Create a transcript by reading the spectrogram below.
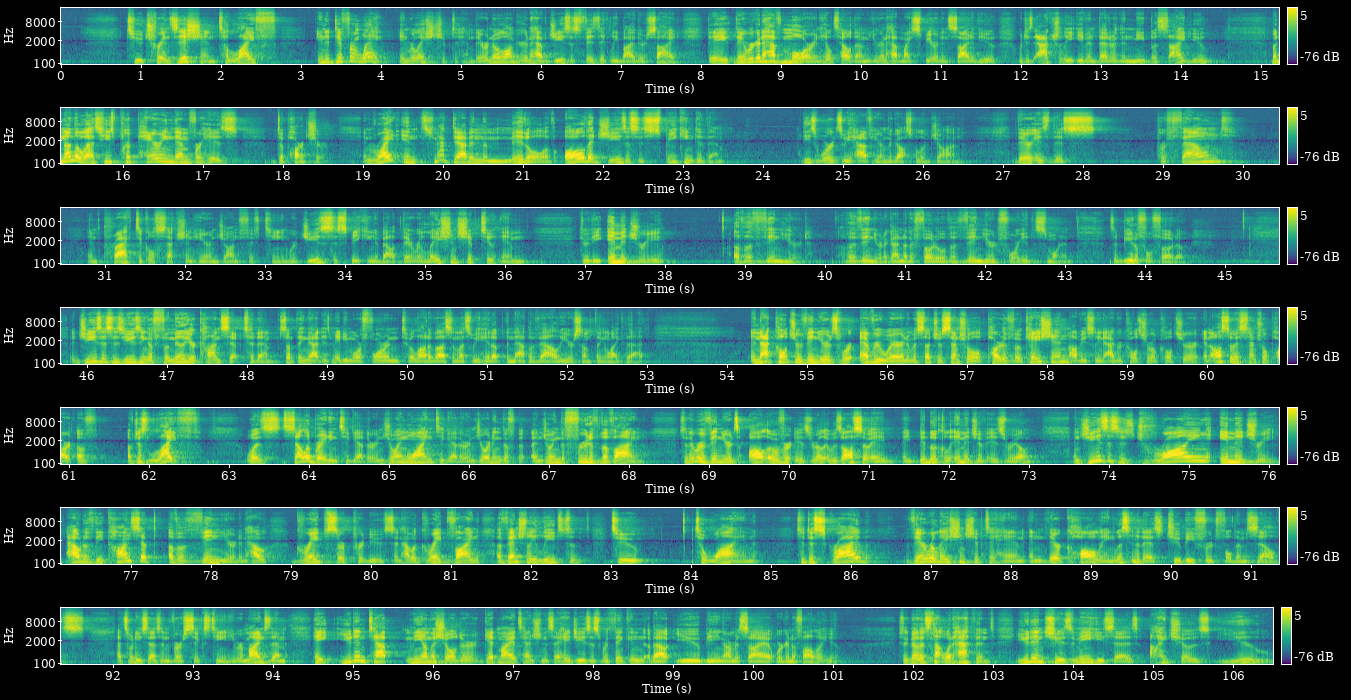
to transition to life in a different way in relationship to him. They were no longer going to have Jesus physically by their side. They, they were going to have more, and he'll tell them, You're going to have my spirit inside of you, which is actually even better than me beside you. But nonetheless, he's preparing them for his departure. And right in smack dab in the middle of all that Jesus is speaking to them, these words we have here in the Gospel of John, there is this profound and practical section here in John 15 where Jesus is speaking about their relationship to him through the imagery of a vineyard. Of a vineyard. I got another photo of a vineyard for you this morning. It's a beautiful photo. Jesus is using a familiar concept to them, something that is maybe more foreign to a lot of us unless we hit up the Napa Valley or something like that. In that culture, vineyards were everywhere, and it was such a central part of vocation, obviously an agricultural culture, and also a central part of, of just life was celebrating together, enjoying wine together, enjoying the, enjoying the fruit of the vine. So there were vineyards all over Israel. It was also a, a biblical image of Israel. And Jesus is drawing imagery out of the concept of a vineyard and how grapes are produced and how a grapevine eventually leads to, to, to wine to describe their relationship to Him and their calling, listen to this, to be fruitful themselves. That's what he says in verse 16. He reminds them, hey, you didn't tap me on the shoulder, get my attention, and say, hey, Jesus, we're thinking about you being our Messiah. We're going to follow you. He's like, no, that's not what happened. You didn't choose me, he says. I chose you.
